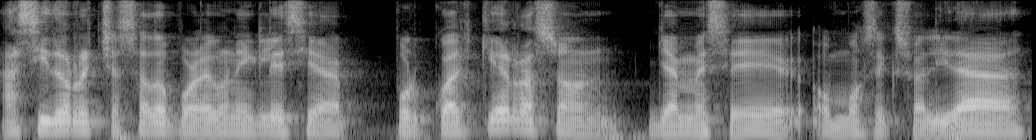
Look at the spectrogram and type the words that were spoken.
has sido rechazado por alguna iglesia por cualquier razón, llámese homosexualidad,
